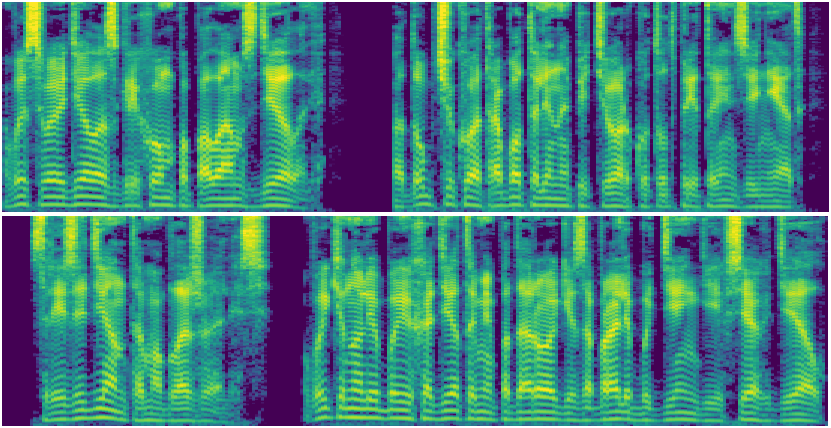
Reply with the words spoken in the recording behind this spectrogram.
Вы свое дело с грехом пополам сделали. По Дубчику отработали на пятерку, тут претензий нет. С резидентом облажались. Выкинули бы их одетыми по дороге, забрали бы деньги и всех дел.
